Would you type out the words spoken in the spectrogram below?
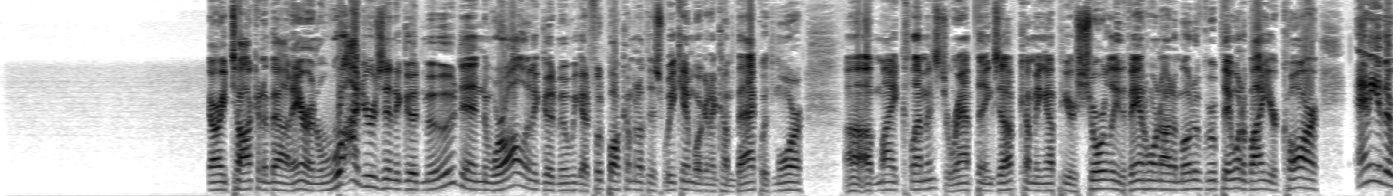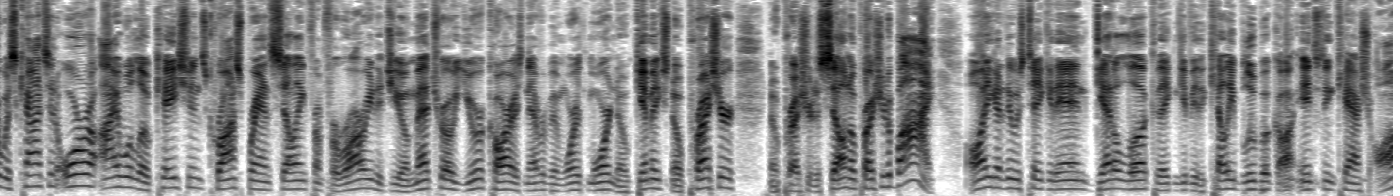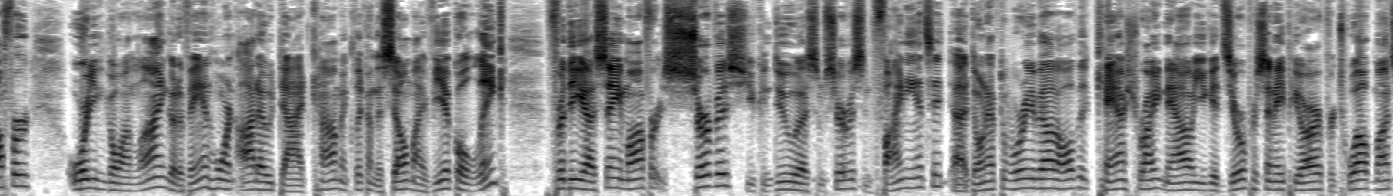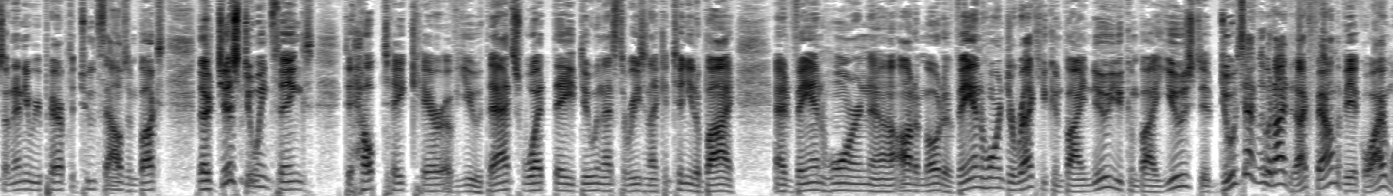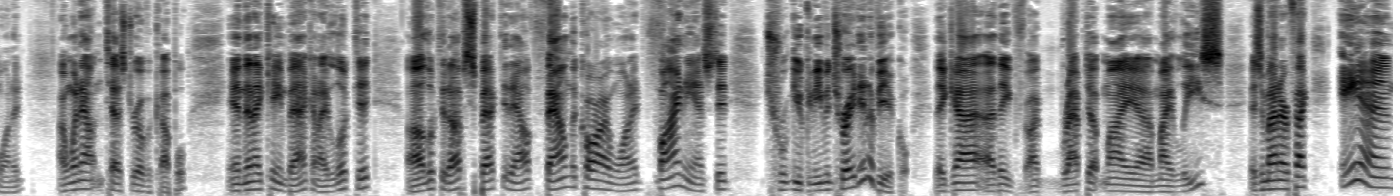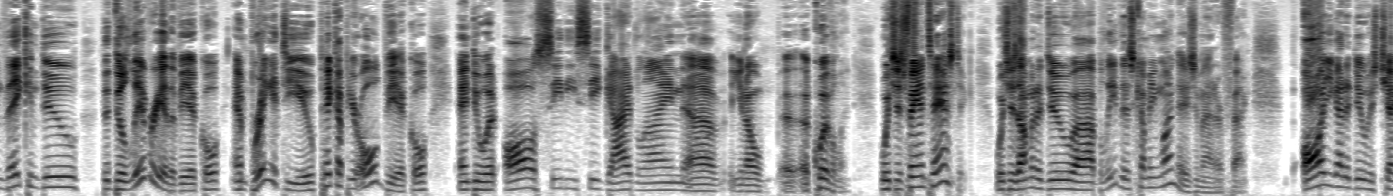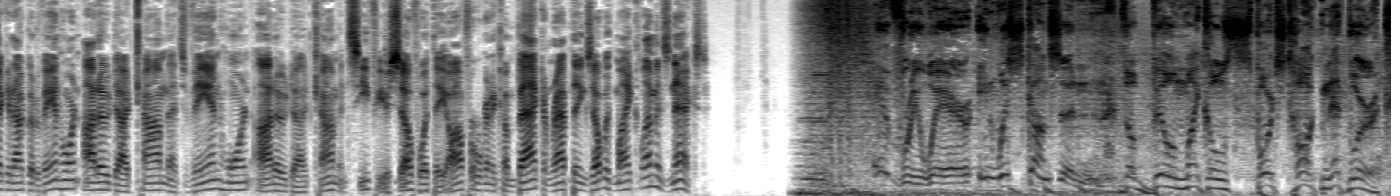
Right, talking about Aaron Rodgers in a good mood, and we're all in a good mood. We got football coming up this weekend. We're going to come back with more uh, of Mike Clemens to wrap things up. Coming up here shortly, the Van Horn Automotive Group. They want to buy your car any of their Wisconsin or Iowa locations, cross brand selling from Ferrari to Geo Metro. Your car has never been worth more. No gimmicks, no pressure, no pressure to sell, no pressure to buy. All you got to do is take it in, get a look. They can give you the Kelley Blue Book uh, instant cash offer, or you can go online, go to vanhornauto.com and click on the sell my vehicle link for the uh, same offer service you can do uh, some service and finance it. Uh, don't have to worry about all the cash right now. You get 0% apr for 12 months on any repair up to 2000 bucks. They're just doing things to help take care of you. That's what they do and that's the reason i continue to buy at van horn uh, automotive. Van horn direct you can buy new you can buy used. Do exactly what i did. I found the vehicle i wanted. I went out and test drove a couple, and then I came back and I looked it, uh, looked it up, specced it out, found the car I wanted, financed it, Tr- you can even trade in a vehicle. They got uh, they've uh, wrapped up my uh, my lease, as a matter of fact, and they can do the delivery of the vehicle and bring it to you, pick up your old vehicle, and do it all CDC guideline, uh, you know, equivalent, which is fantastic. Which is I'm going to do, uh, I believe, this coming Monday, as a matter of fact. All you got to do is check it out. Go to vanhornauto.com. That's vanhornauto.com and see for yourself what they offer. We're going to come back and wrap things up with Mike Clemens next. Everywhere in Wisconsin. The Bill Michaels Sports Talk Network.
